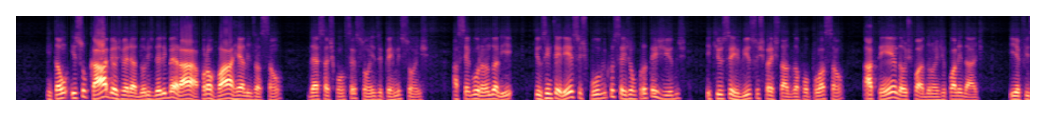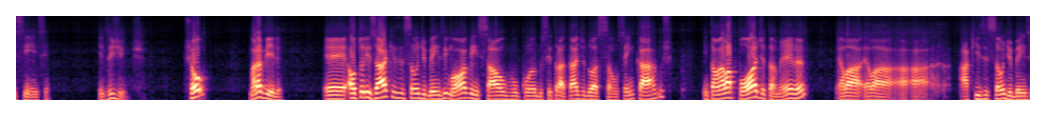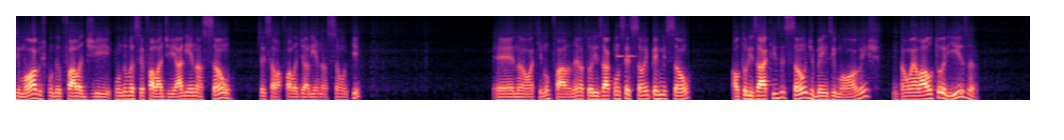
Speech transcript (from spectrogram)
Então, isso cabe aos vereadores deliberar, aprovar a realização dessas concessões e permissões, assegurando ali que os interesses públicos sejam protegidos e que os serviços prestados à população atendam aos padrões de qualidade e eficiência exigidos. Show? Maravilha. É, autorizar a aquisição de bens imóveis, salvo quando se tratar de doação sem encargos. Então, ela pode também, né? Ela, ela, a, a aquisição de bens imóveis, quando, fala de, quando você fala de alienação, não sei se ela fala de alienação aqui. É, não, aqui não fala, né? Autorizar concessão e permissão, autorizar aquisição de bens imóveis. Então ela autoriza,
